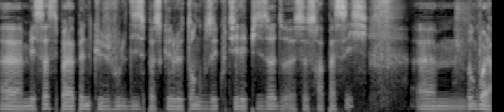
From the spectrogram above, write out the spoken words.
mais ça, c'est pas la peine que je vous le dise parce que le temps que vous écoutiez l'épisode, ce sera passé. Euh, donc voilà.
